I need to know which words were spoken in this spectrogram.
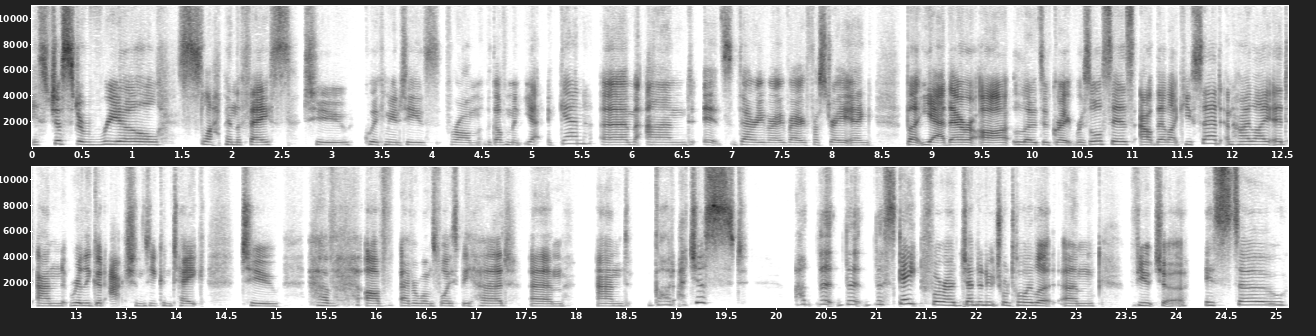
it's just a real slap in the face to queer communities from the government yet again. Um, and it's very, very, very frustrating. But yeah, there are loads of great resources out there, like you said, and highlighted, and really good actions you can take to have of everyone's voice be heard. Um, and God, I just the the the scape for a gender neutral toilet um future is so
